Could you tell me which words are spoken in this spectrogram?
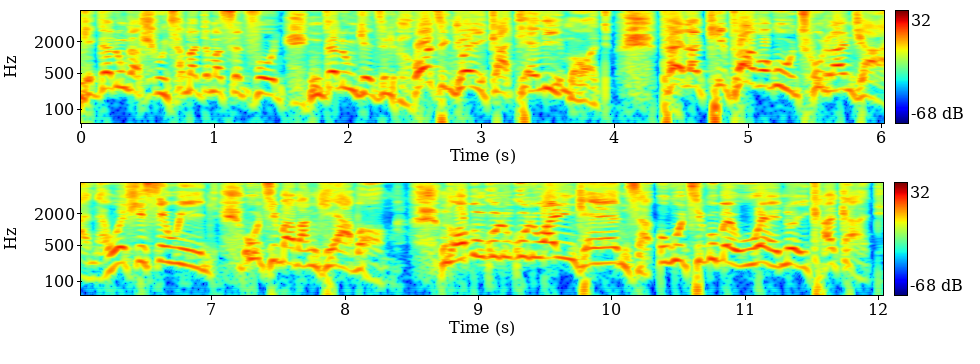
ngicela ungahluthi abantu ama cellphone ngicela ungenzile othi ngiyoyigadela imoto. Phela khipha kokuwuthuranjana wehlisa iwind uthi baba ngiyabonga. Ngoba uNkulunkulu wayingenza ukuthi kube uwena oyikhagadi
